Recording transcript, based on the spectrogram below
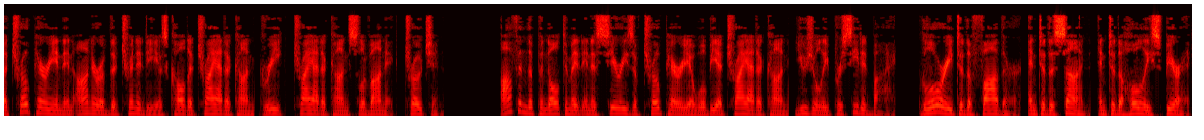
A troparion in honor of the Trinity is called a triadikon Greek, triadikon Slavonic, trochin. Often the penultimate in a series of troparia will be a triadikon, usually preceded by, "...glory to the Father, and to the Son, and to the Holy Spirit."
